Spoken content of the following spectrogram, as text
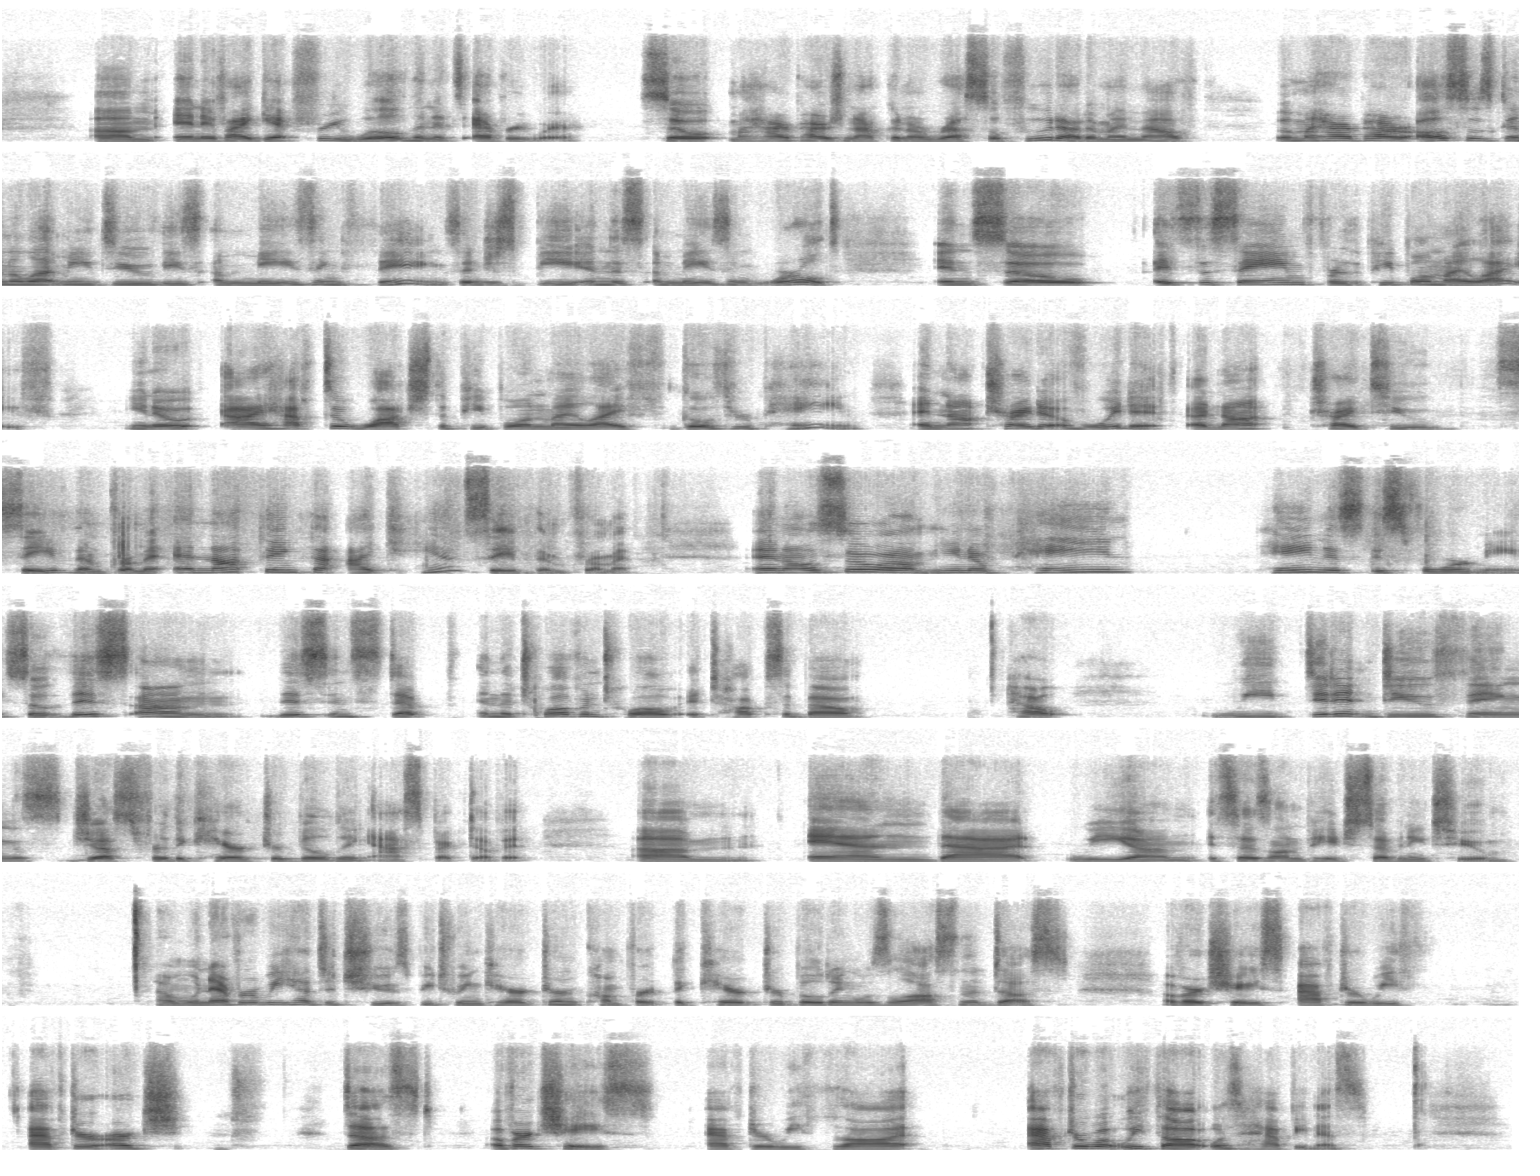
Um, and if I get free will, then it's everywhere. So my higher power is not going to wrestle food out of my mouth, but my higher power also is going to let me do these amazing things and just be in this amazing world. And so it's the same for the people in my life. You know, I have to watch the people in my life go through pain and not try to avoid it, and not try to save them from it, and not think that I can save them from it. And also, um, you know, pain pain is is for me so this um this in step in the 12 and 12 it talks about how we didn't do things just for the character building aspect of it um and that we um it says on page 72 um, whenever we had to choose between character and comfort the character building was lost in the dust of our chase after we after our ch- dust of our chase after we thought after what we thought was happiness.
